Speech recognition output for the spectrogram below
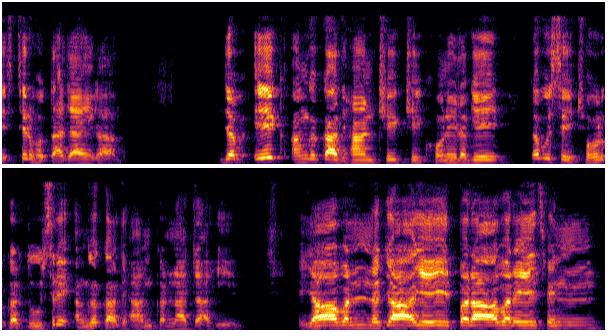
स्थिर होता जाएगा। जब एक अंग का ध्यान ठीक ठीक होने लगे, तब उसे छोड़कर दूसरे अंग का ध्यान करना चाहिए। यावन्न जायेत् परावरेऽस्मिन्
